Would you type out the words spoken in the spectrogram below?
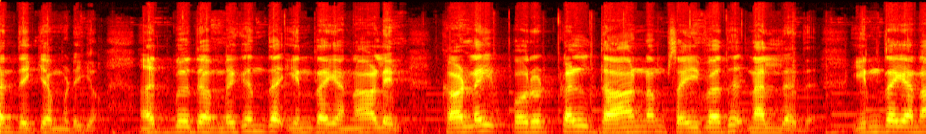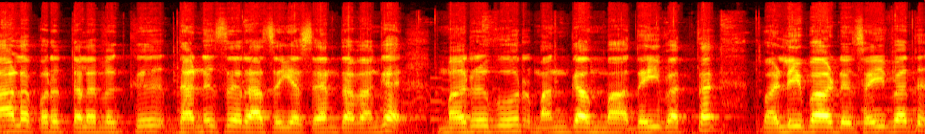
சந்திக்க முடியும். அற்புதம் மிகுந்த இன்றைய நாளில் கலை பொருட்கள் தானம் செய்வது நல்லது. இன்றைய நாளை பொறுத்தளவுக்கு தனுசு ராசியை சேர்ந்தவங்க மருவூர் மங்கம்மா தெய்வத்தை வழிபாடு செய்வது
